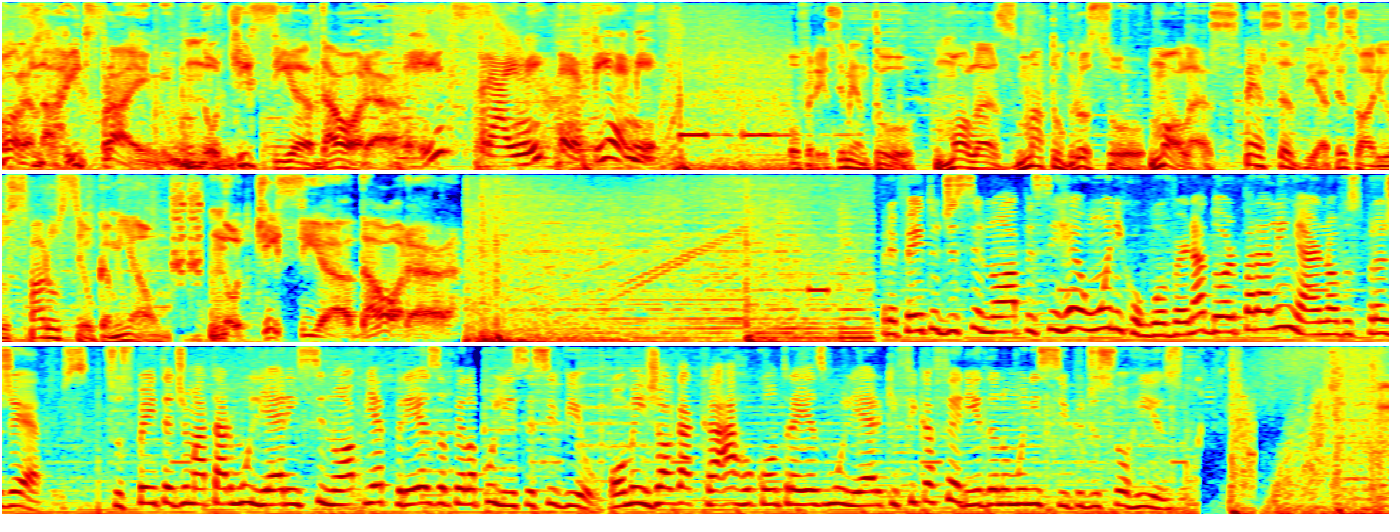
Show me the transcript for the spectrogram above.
Agora na Hits Prime. Notícia da hora. Hits Prime FM. Oferecimento: Molas Mato Grosso. Molas, peças e acessórios para o seu caminhão. Notícia da hora. Prefeito de Sinop se reúne com o governador para alinhar novos projetos. Suspeita de matar mulher em Sinop é preso pela Polícia Civil. Homem joga carro contra ex-mulher que fica ferida no município de Sorriso.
